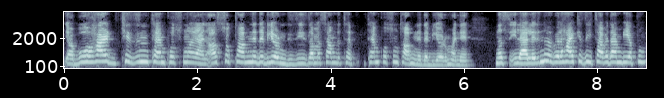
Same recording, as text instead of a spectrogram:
ya bu herkesin temposuna yani az çok tahmin edebiliyorum dizi izlemesem de te- temposunu tahmin edebiliyorum hani nasıl ilerlediğini ve böyle herkese hitap eden bir yapım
